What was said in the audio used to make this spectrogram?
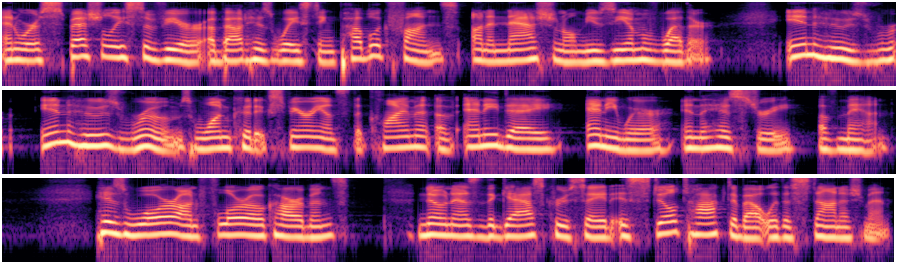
and were especially severe about his wasting public funds on a national museum of weather, in whose, in whose rooms one could experience the climate of any day, anywhere in the history of man. His war on fluorocarbons, known as the Gas Crusade, is still talked about with astonishment.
